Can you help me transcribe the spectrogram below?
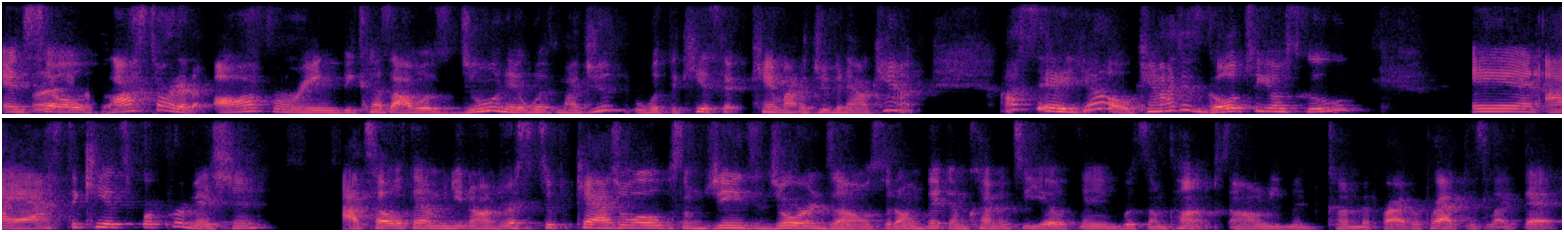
And so right. I started offering because I was doing it with my ju- with the kids that came out of juvenile camp. I said, "Yo, can I just go up to your school?" And I asked the kids for permission. I told them, you know, I'm dressed super casual with some jeans and Jordans on, so don't think I'm coming to your thing with some pumps. I don't even come to private practice like that.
